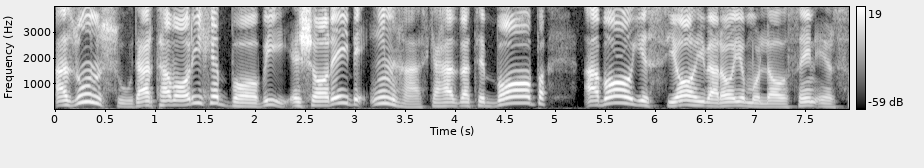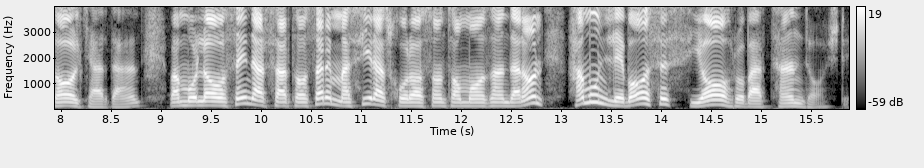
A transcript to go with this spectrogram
از اون سو در تواریخ بابی اشاره به این هست که حضرت باب عبای سیاهی برای ملا حسین ارسال کردند و ملا حسین در سرتاسر مسیر از خراسان تا مازندران همون لباس سیاه رو بر تن داشته.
